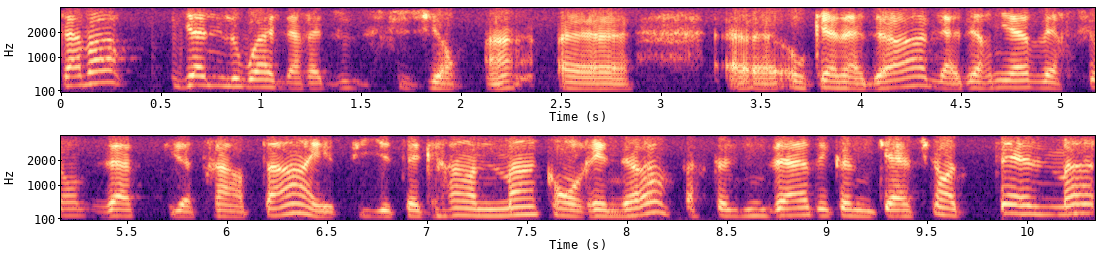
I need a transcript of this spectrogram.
D'abord, il y a une loi de la radiodiffusion hein, euh, euh, au Canada. La dernière version date il y a 30 ans et puis il était grandement qu'on rénove parce que l'univers des communications a tellement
